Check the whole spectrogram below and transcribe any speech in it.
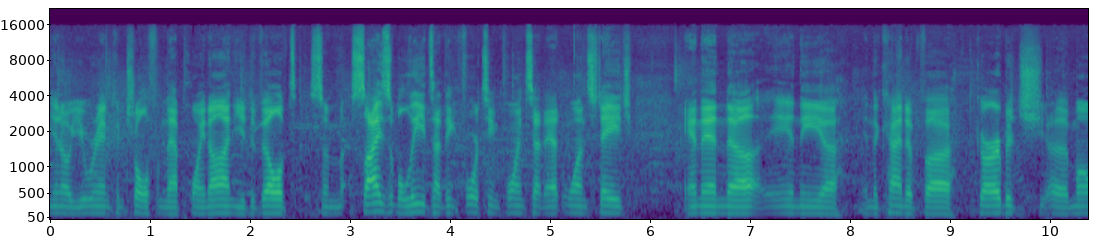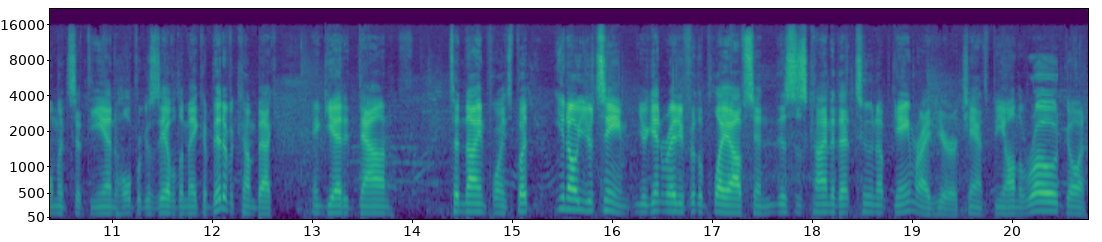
you know, you were in control from that point on. You developed some sizable leads. I think 14 points at, at one stage, and then uh, in the uh, in the kind of uh, garbage uh, moments at the end, Holbrook was able to make a bit of a comeback and get it down to nine points. But you know, your team, you're getting ready for the playoffs, and this is kind of that tune-up game right here. A chance to be on the road, going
